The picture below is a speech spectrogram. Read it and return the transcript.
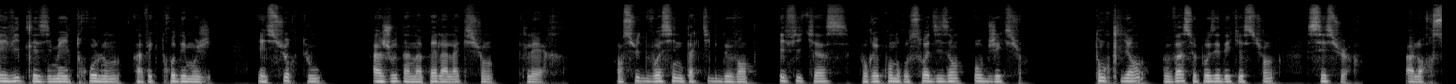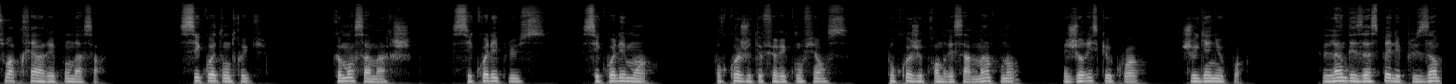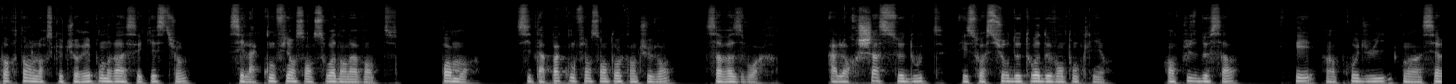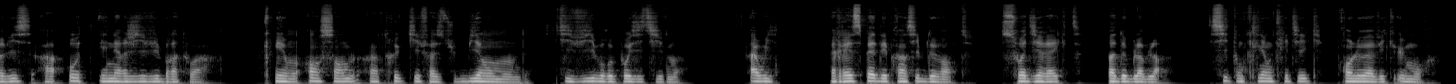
Évite les emails trop longs avec trop d'émojis. Et surtout, ajoute un appel à l'action clair. Ensuite, voici une tactique de vente efficace pour répondre aux soi-disant objections. Ton client va se poser des questions, c'est sûr. Alors sois prêt à répondre à ça. C'est quoi ton truc? Comment ça marche? C'est quoi les plus? C'est quoi les moins? Pourquoi je te ferai confiance? Pourquoi je prendrai ça maintenant? Je risque quoi? Je gagne quoi? L'un des aspects les plus importants lorsque tu répondras à ces questions, c'est la confiance en soi dans la vente. Crois-moi, si t'as pas confiance en toi quand tu vends, ça va se voir. Alors chasse ce doute et sois sûr de toi devant ton client. En plus de ça, crée un produit ou un service à haute énergie vibratoire. Créons ensemble un truc qui fasse du bien au monde, qui vibre positivement. Ah oui, respect des principes de vente. Sois direct, pas de blabla. Si ton client critique, prends-le avec humour.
